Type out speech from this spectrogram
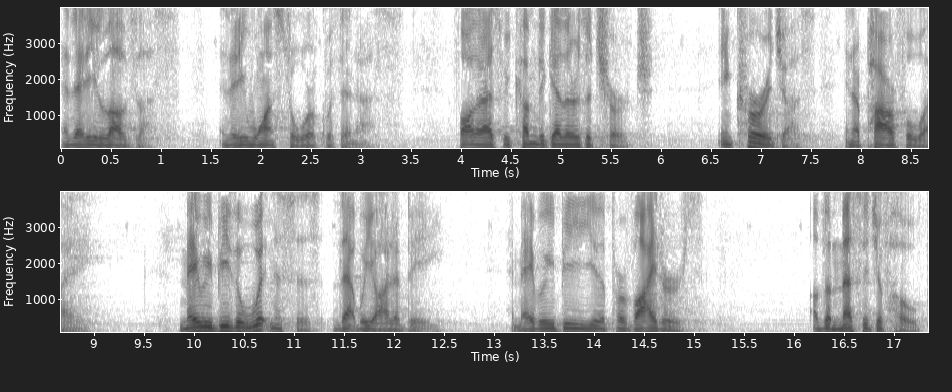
and that He loves us, and that He wants to work within us. Father, as we come together as a church, encourage us in a powerful way. May we be the witnesses that we ought to be. And may we be the providers of the message of hope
